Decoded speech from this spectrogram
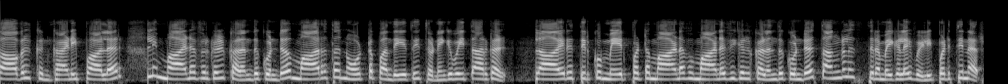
காவல் கண்காணிப்பாளர் மாணவர்கள் கலந்து கொண்டு மாரத்தான் ஓட்ட பந்தயத்தை தொடங்கி வைத்தார்கள். ஆயிரத்திற்கும் மேற்பட்ட மாணவ மாணவிகள் கலந்து கொண்டு தங்களது திறமைகளை வெளிப்படுத்தினர்.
